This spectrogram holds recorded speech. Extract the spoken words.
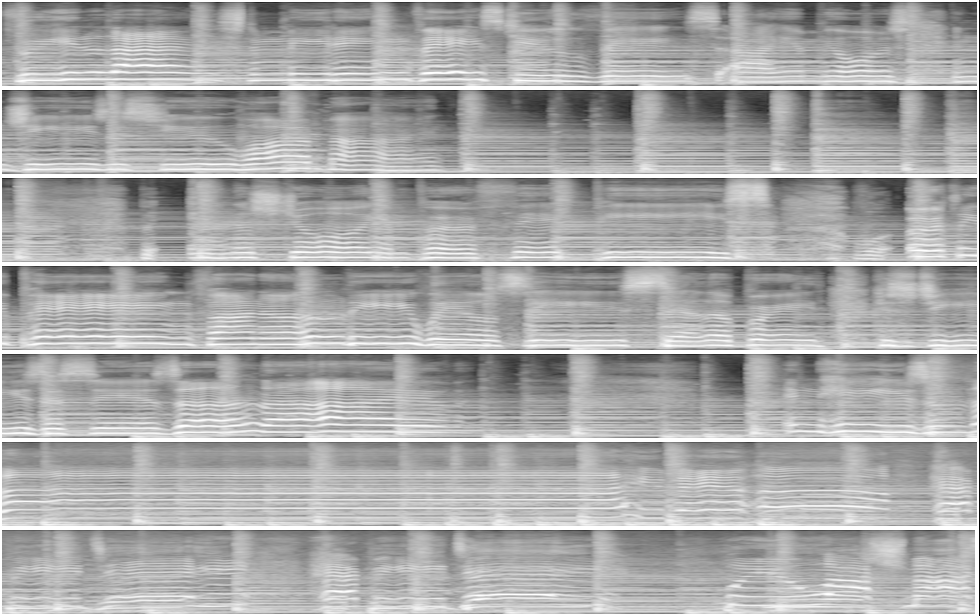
free at last, meeting face to face, I am yours, and Jesus, you are mine. but in this joy and perfect peace. Well, earthly pain finally will cease. Celebrate, cause Jesus is alive, and He's alive. smile. my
